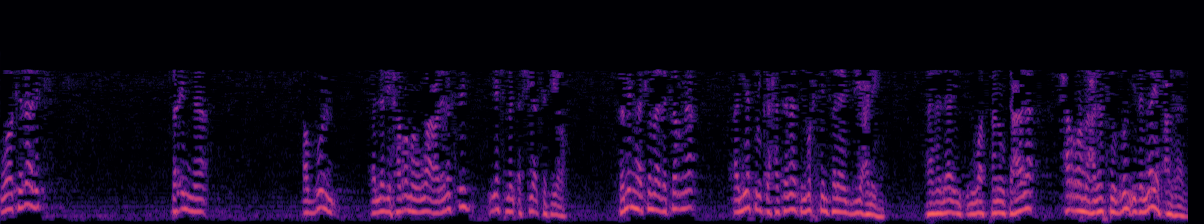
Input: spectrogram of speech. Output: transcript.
وكذلك فإن الظلم الذي حرمه الله على نفسه يشمل أشياء كثيرة. فمنها كما ذكرنا أن يترك حسنات المحسن فلا يجزي عليها هذا لا يمكن. الله سبحانه وتعالى حرم على نفسه الظلم إذا لا يفعل هذا.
